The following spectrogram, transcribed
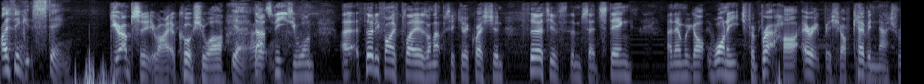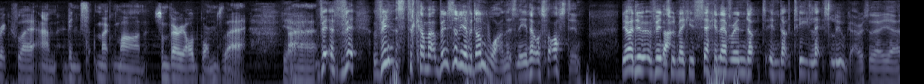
I think it's Sting. You're absolutely right. Of course you are. Yeah, That's an easy one. Uh, 35 players on that particular question. 30 of them said Sting. And then we got one each for Bret Hart, Eric Bischoff, Kevin Nash, Ric Flair, and Vince McMahon. Some very odd ones there. Yeah. Uh, Vi- Vi- Vince to come out. Vince only ever done one, hasn't he? And that was for Austin. The idea that Vince That- would make his second ever induct- inductee Lex Luger is a uh,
